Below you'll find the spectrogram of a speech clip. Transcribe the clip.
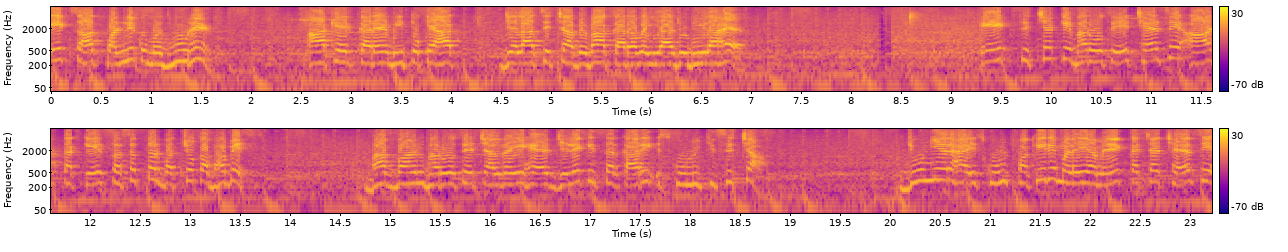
एक साथ पढ़ने को मजबूर हैं। आखिर करें भी तो क्या? जिला शिक्षा विभाग का रवैया जो ढीला है। एक शिक्षक के भरोसे छह से आठ तक के सतहत्तर बच्चों का भविष्य। भगवान भरोसे चल रही है ज़िले की सरकारी स्कूल की शिक्षा। जूनियर हाई स्कूल फकीर मड़ैया में कक्षा छह से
